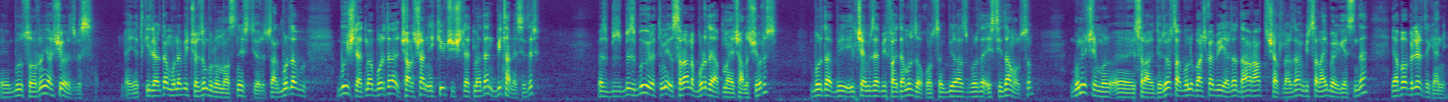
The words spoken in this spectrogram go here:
e, bu sorunu yaşıyoruz biz. Yani yetkililerden buna bir çözüm bulunmasını istiyoruz. Yani burada bu, bu işletme burada çalışan 2-3 işletmeden bir tanesidir. Biz, biz, biz bu üretimi ısrarla burada yapmaya çalışıyoruz. Burada bir ilçemize bir faydamız da olsun. Biraz burada istihdam olsun. Bunun için bunu e, ısrar ediyoruz. Yoksa bunu başka bir yerde daha rahat şartlarda bir sanayi bölgesinde yapabilirdik yani.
